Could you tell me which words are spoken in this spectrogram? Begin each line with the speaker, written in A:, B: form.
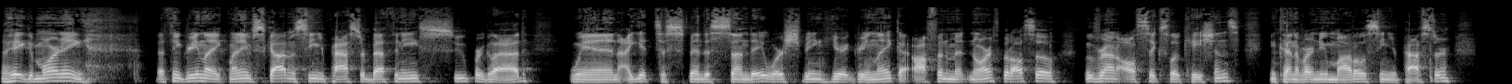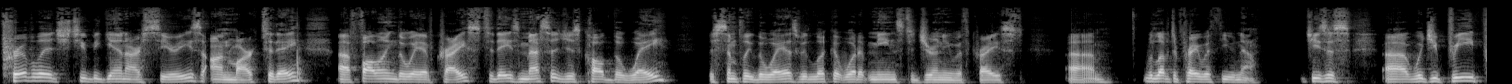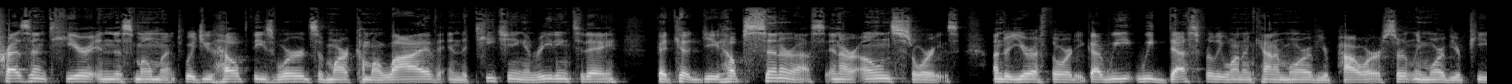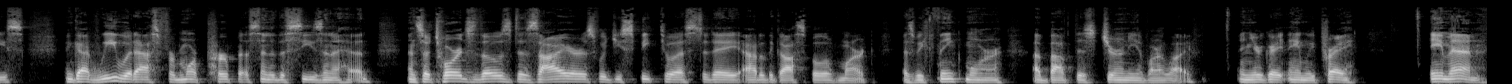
A: Hey, good morning, Bethany Green Lake. My name's Scott. I'm a senior pastor Bethany. Super glad when I get to spend a Sunday worshiping here at Green Lake. I often am at North, but also move around all six locations in kind of our new model as senior pastor. Privileged to begin our series on Mark today, uh, following the way of Christ. Today's message is called The Way, just simply the way as we look at what it means to journey with Christ. Um, we'd love to pray with you now. Jesus, uh, would you be present here in this moment? Would you help these words of Mark come alive in the teaching and reading today? God, could you help center us in our own stories under your authority? God, we, we desperately want to encounter more of your power, certainly more of your peace. And God, we would ask for more purpose into the season ahead. And so, towards those desires, would you speak to us today out of the Gospel of Mark as we think more about this journey of our life? In your great name we pray. Amen.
